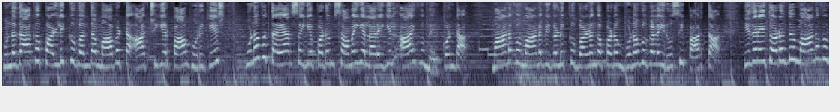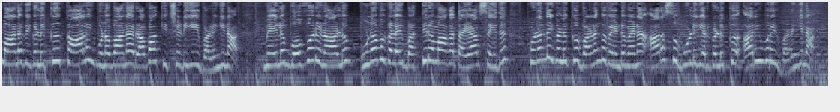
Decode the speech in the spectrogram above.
முன்னதாக பள்ளிக்கு வந்த மாவட்ட ஆட்சியர் பா. முருகேஷ் உணவு தயார் செய்யப்படும் சமையல் அறையில் ஆய்வு மேற்கொண்டார். மாணவ மாணவிகளுக்கு வழங்கப்படும் உணவுகளை ருசி பார்த்தார். இதனைத் தொடர்ந்து மாணவ மாணவிகளுக்கு காலை உணவான ரவா கிச்சடியை வழங்கினார். மேலும் ஒவ்வொரு நாளும் உணவுகளை பத்திரமாக தயார் செய்து குழந்தைகளுக்கு வழங்க வேண்டுமென அரசு ஊழியர்களுக்கு அறிவுரை வழங்கினார்.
